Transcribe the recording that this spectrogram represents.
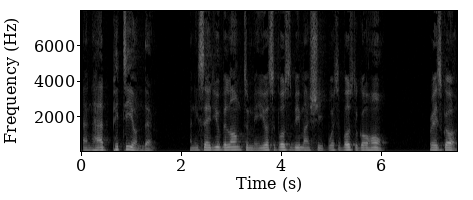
and had pity on them. And he said, "You belong to me. You're supposed to be my sheep. We're supposed to go home." Praise God.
